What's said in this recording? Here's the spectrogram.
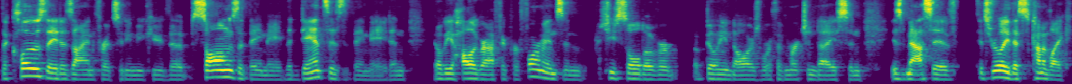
the clothes they designed for Hatsune Miku, the songs that they made, the dances that they made, and it'll be a holographic performance. And she sold over a billion dollars worth of merchandise and is massive. It's really this kind of like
